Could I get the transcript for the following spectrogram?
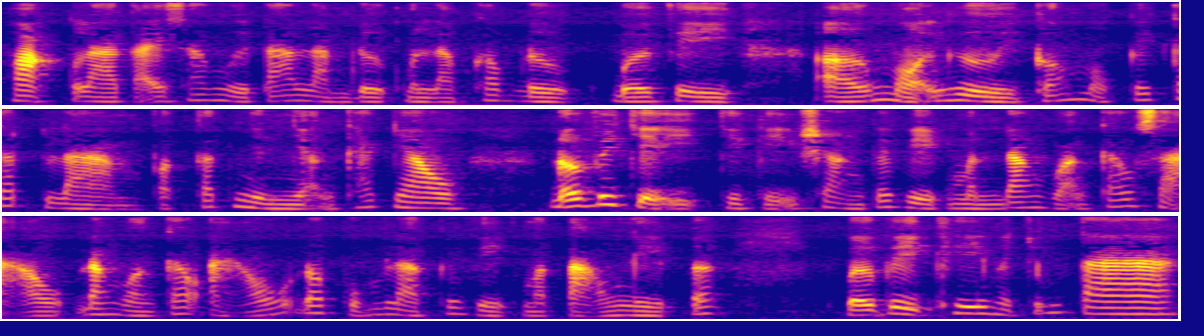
hoặc là tại sao người ta làm được, mình làm không được. Bởi vì ở mỗi người có một cái cách làm và cách nhìn nhận khác nhau. Đối với chị thì nghĩ rằng cái việc mình đăng quảng cáo xạo, đăng quảng cáo ảo, đó cũng là cái việc mà tạo nghiệp đó bởi vì khi mà chúng ta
